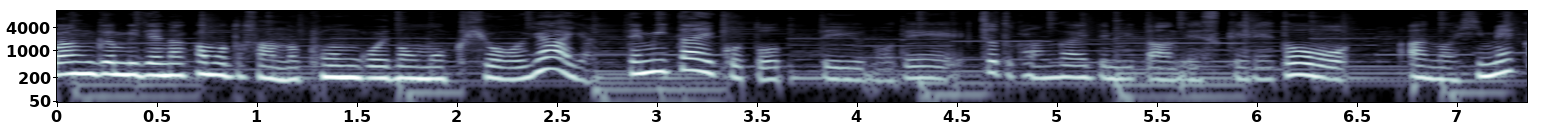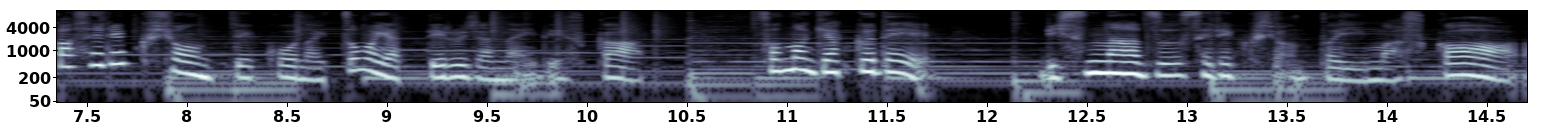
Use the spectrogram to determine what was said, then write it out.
番組で中本さんの今後の目標ややってみたいことっていうのでちょっと考えてみたんですけれどあの姫化セレクションってコーナーいつもやってるじゃないですか。その逆でリスナーズセレクションと言いますか。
